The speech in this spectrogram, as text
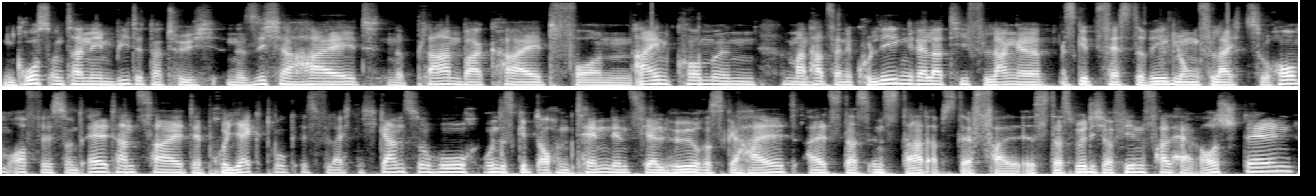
ein Großunternehmen bietet natürlich eine Sicherheit, eine Planbarkeit von Einkommen. Man hat seine Kollegen relativ lange. Es gibt feste Regelungen vielleicht zu Homeoffice und Elternzeit. Der Projektdruck ist vielleicht nicht ganz so hoch und es gibt auch ein tendenziell höheres Gehalt, als das in Startups der Fall ist. Das würde ich auf jeden Fall herausstellen.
